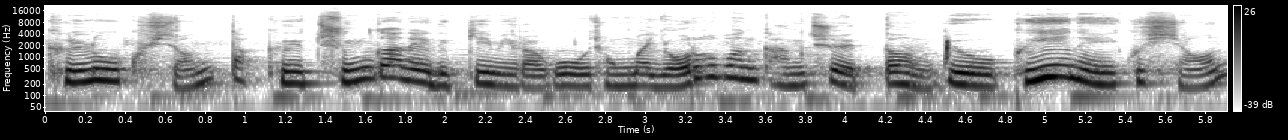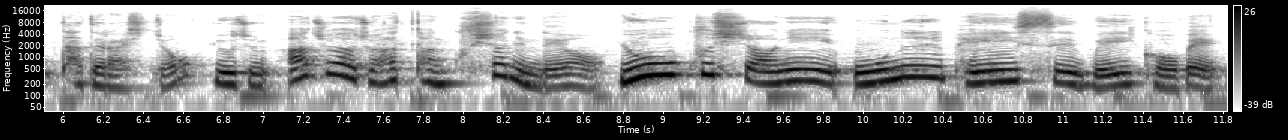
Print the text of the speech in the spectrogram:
글로우 쿠션 딱 그 중간의 느낌이라고 정말 여러 번 강추했던 요 V&A 쿠션 다들 아시죠? 요즘 아주 아주 핫한 쿠션인데요. 요 쿠션이 오늘 베이스 메이크업의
